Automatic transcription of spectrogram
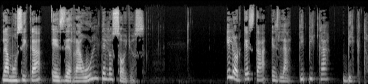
La música es de Raúl de los Hoyos. Y la orquesta es la típica Víctor.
